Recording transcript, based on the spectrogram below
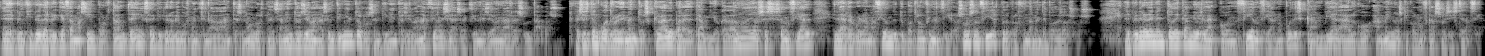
El principio de riqueza más importante es el que creo que hemos mencionado antes, ¿no? Los pensamientos llevan a sentimientos, los sentimientos llevan a acciones y las acciones llevan a resultados. Existen cuatro elementos clave para el cambio. Cada uno de ellos es esencial en la reprogramación de tu patrón financiero. Son sencillos pero profundamente poderosos. El primer elemento de cambio es la conciencia. No puedes cambiar algo a menos que conozcas su existencia.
